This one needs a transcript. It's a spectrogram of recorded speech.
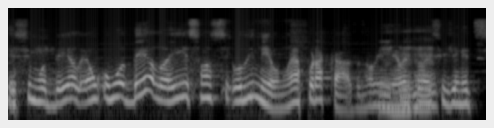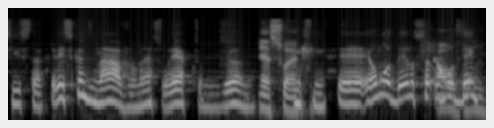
esse modelo, é um- o modelo aí são assim, o Linneu, não é por acaso. Né? O Linneu Uhum. então, esse geneticista, ele é escandinavo, né? Sueco, se eu não me engano. É, sueco. Enfim, é, é o modelo, o modelo,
